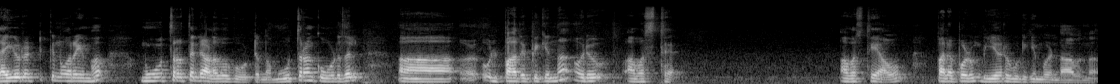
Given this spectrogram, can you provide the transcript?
diuretic എന്ന് പറയുമ്പോൾ മൂത്രത്തിന്റെ അളവ് കൂട്ടുന്നു. മൂത്രം കൂടുതൽ ഉൽപ്പാദിപ്പിക്കുന്ന ഒരു അവസ്ഥ അവസ്ഥയാവും. പലപ്പോഴും ബിയർ കുടിക്കുമ്പോൾ ഉണ്ടാവുന്നത്.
